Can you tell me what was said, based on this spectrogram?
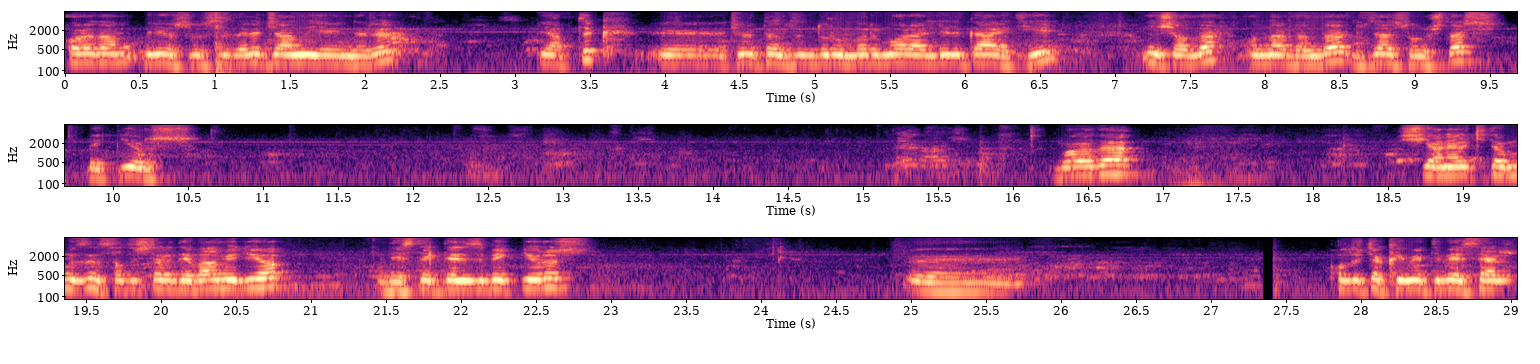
Oradan biliyorsunuz sizlere canlı yayınları yaptık. Ee, çocuklarımızın durumları, moralleri gayet iyi. İnşallah onlardan da güzel sonuçlar bekliyoruz. Bu arada Şiyanel kitabımızın satışları devam ediyor. Desteklerinizi bekliyoruz. Ee, oldukça kıymetli bir eser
